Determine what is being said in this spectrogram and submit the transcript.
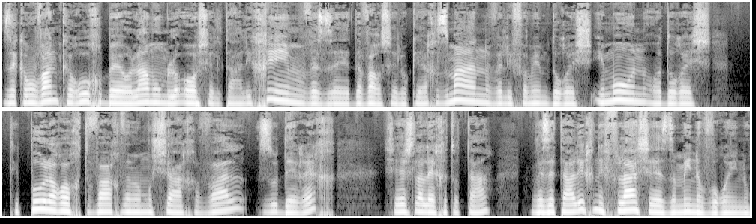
זה כמובן כרוך בעולם ומלואו של תהליכים, וזה דבר שלוקח זמן, ולפעמים דורש אימון או דורש טיפול ארוך טווח וממושך, אבל זו דרך שיש ללכת אותה, וזה תהליך נפלא שזמין עבורנו.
